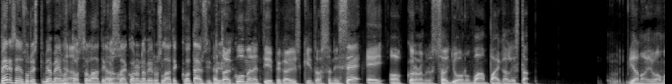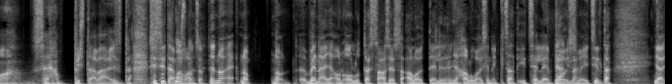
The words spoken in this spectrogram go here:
Perseen suristimia meillä on tuossa laatikossa Joo. ja koronaviruslaatikko on täysin ja tyhjä. toi kuumeinen tyyppi, joka yskii tuossa, niin se ei ole koronavirus. Se on juonut vaan paikallista janojuomaa. Sehän pistää vähän ysitä. Siis sitä mä vaan, se, no, eh, no, no, Venäjä on ollut tässä asiassa aloitteellinen ja haluaisi ne kisat itselleen pois Jännä. Sveitsiltä. Ja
